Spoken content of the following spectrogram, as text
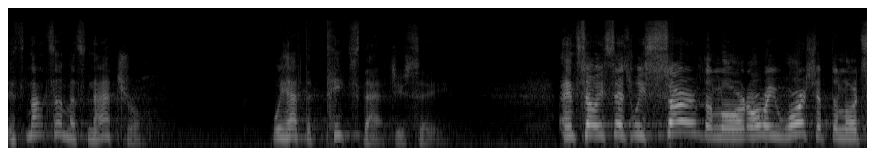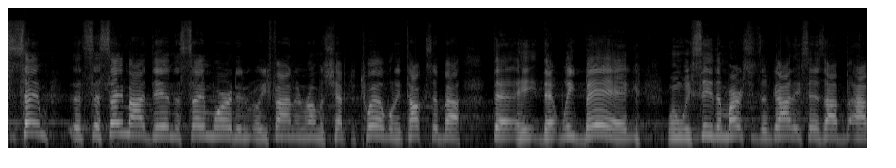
it's not something that's natural. We have to teach that, you see. And so he says we serve the Lord or we worship the Lord. It's the same, it's the same idea and the same word in, we find in Romans chapter 12 when he talks about that, he, that we beg when we see the mercies of God. He says, I, I,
